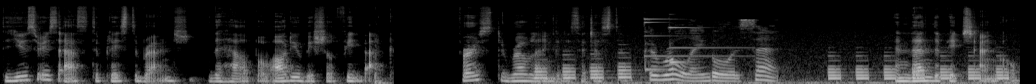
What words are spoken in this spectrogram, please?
The user is asked to place the branch with the help of audiovisual feedback. First, the roll angle is adjusted. The roll angle is set. And then the pitch angle.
